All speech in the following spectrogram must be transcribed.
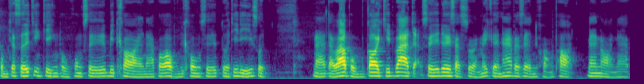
ผมจะซื้อจริง ๆ ผมคงซื้อบิตคอยนะเพราะว่าผมคงซื้อตัวที่ดีที่สุดนะแต่ว่าผมก็คิดว่าจะซื้อด้วยสัดส่วนไม่เกิน 5%ของพอร์ตแน่นอนนะครับ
